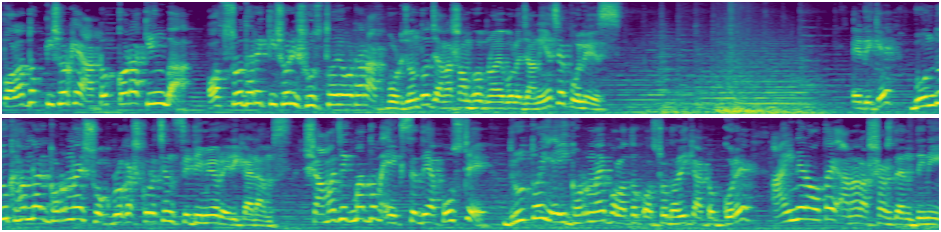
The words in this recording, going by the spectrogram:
পলাতক কিশোরকে আটক করা কিংবা অস্ত্রধারী কিশোরী সুস্থ হয়ে ওঠার আগ পর্যন্ত জানা সম্ভব নয় বলে জানিয়েছে পুলিশ। এদিকে বন্দুক হামলার ঘটনায় শোক প্রকাশ করেছেন সিটি মেয়র এরিক অ্যাডামস। সামাজিক মাধ্যম এক্সে দেয়া পোস্টে দ্রুতই এই ঘটনায় পলাতক অস্ত্রধারীকে আটক করে আইনের আওতায় আনার আশ্বাস দেন তিনি।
